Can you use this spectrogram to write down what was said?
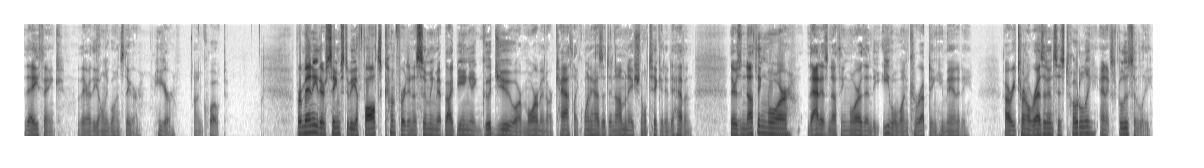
they think they're the only ones there, here, unquote. For many, there seems to be a false comfort in assuming that by being a good Jew or Mormon or Catholic, one has a denominational ticket into heaven. There's nothing more, that is nothing more than the evil one corrupting humanity. Our eternal residence is totally and exclusively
